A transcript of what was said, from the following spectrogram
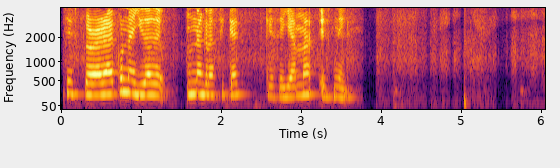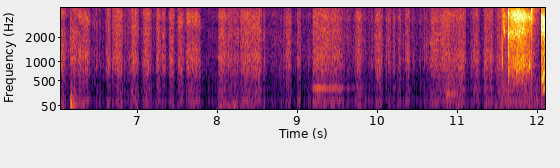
se explorará con ayuda de una gráfica que se llama Snell. Es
